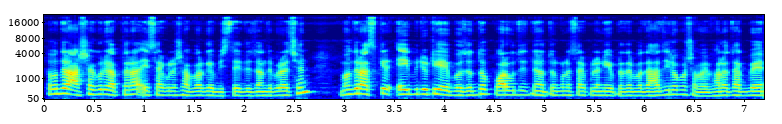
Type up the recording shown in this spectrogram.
তো বন্ধুরা, আশা করি আপনারা এই সার্কুলার সম্পর্কে বিস্তারিত জানতে পেরেছেন। বন্ধুরা, আজকের এই ভিডিওটি এই পর্যন্ত। পরবর্তীতে নতুন কোনো সার্কুলার নিয়ে আপনাদের মধ্যে হাজির হব। সবাই ভালো থাকবেন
